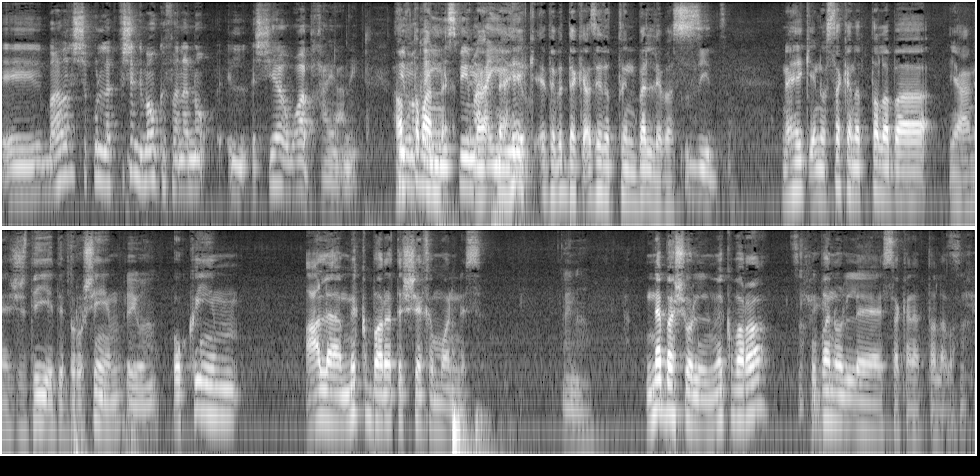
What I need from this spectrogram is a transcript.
إيه، بقدرش أقول لك فيش عندي موقف أنا إنه الأشياء واضحة يعني. في مقاييس في معايير ناهيك إذا بدك أزيد الطين بله بس. زيد. ناهيك إنه سكن الطلبة يعني جديد بروشيم أيوه. أقيم على مقبرة الشيخ مونس أي نعم. نبشوا المقبرة صحيح. وبنوا سكن الطلبة. صحيح.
